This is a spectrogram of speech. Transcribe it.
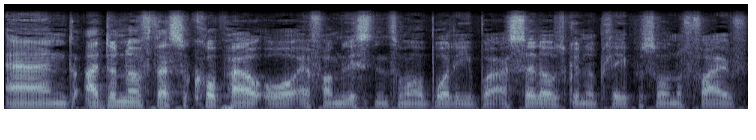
And I don't know if that's a cop out or if I'm listening to my body, but I said I was going to play Persona 5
